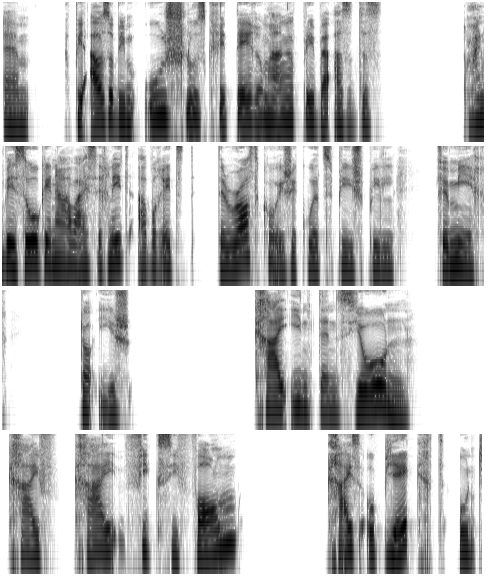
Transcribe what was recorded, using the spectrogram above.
Ähm, ich bin auch so beim Ausschlusskriterium hängen geblieben. Also das, ich meine, wieso genau, weiß ich nicht, aber jetzt der Rothko ist ein gutes Beispiel für mich. Da ist keine Intention, keine, keine fixe Form, kein Objekt und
